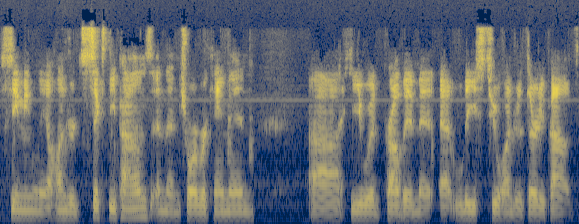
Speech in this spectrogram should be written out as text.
seemingly 160 pounds, and then Schwarber came in uh, he would probably admit at least 230 pounds.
